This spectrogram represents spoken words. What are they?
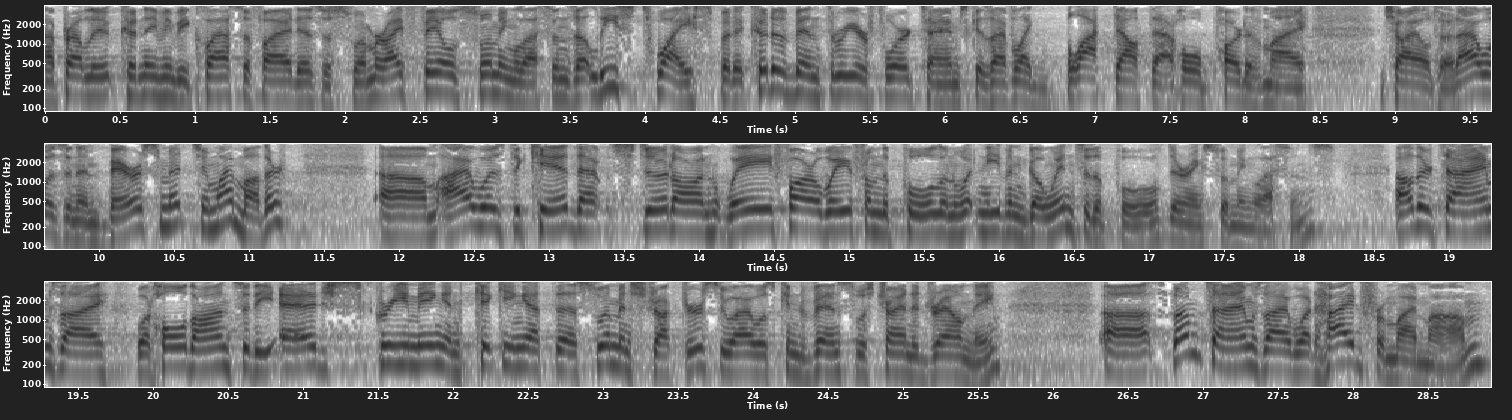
I probably couldn't even be classified as a swimmer. I failed swimming lessons at least twice, but it could have been three or four times because I've like blocked out that whole part of my childhood. I was an embarrassment to my mother. Um, I was the kid that stood on way far away from the pool and wouldn't even go into the pool during swimming lessons. Other times I would hold on to the edge, screaming and kicking at the swim instructors who I was convinced was trying to drown me. Uh, sometimes I would hide from my mom,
